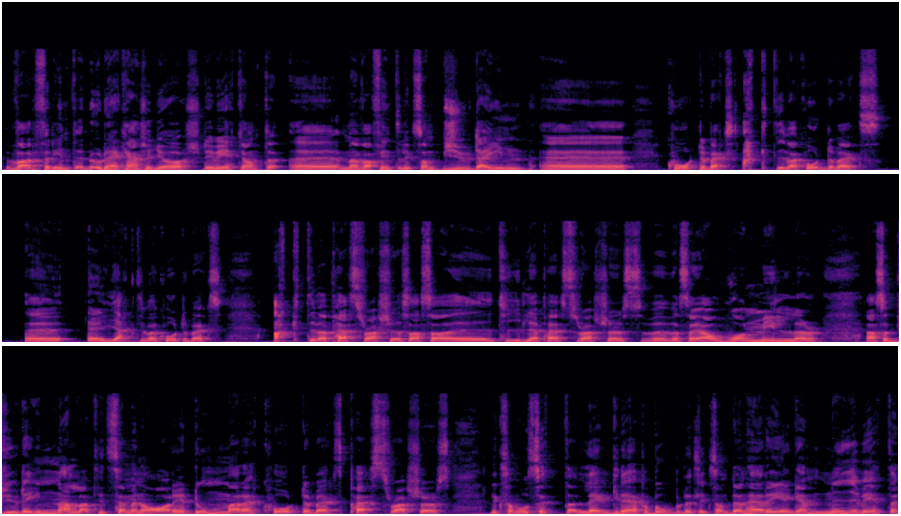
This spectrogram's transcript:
varför inte, och det här kanske görs, det vet jag inte. Eh, men varför inte liksom bjuda in quarterbacks, aktiva quarterbacks eh, eh aktiva quarterbacks. Aktiva pass rushers, alltså eh, tydliga pass rushers, vad säger jag, Von Miller. Alltså bjuda in alla till ett seminarium, domare, quarterbacks, pass rushers. Liksom och sätta, lägg det här på bordet liksom. Den här regeln, ni vet det,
